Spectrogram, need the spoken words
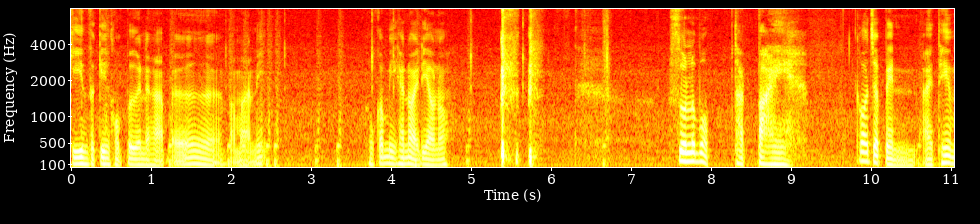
กินสกินของปืนนะครับ เออ ประมาณนี้ ผมก็มีแค่หน่อยเดียวเนาะส่วนระบบถัดไปก็จะเป็นไอเทม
